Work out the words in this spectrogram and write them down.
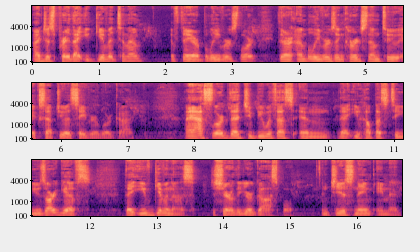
I just pray that you give it to them if they are believers, Lord. If they are unbelievers, encourage them to accept you as Savior, Lord God. I ask, Lord, that you be with us and that you help us to use our gifts that you've given us to share the, your gospel. In Jesus' name, amen.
